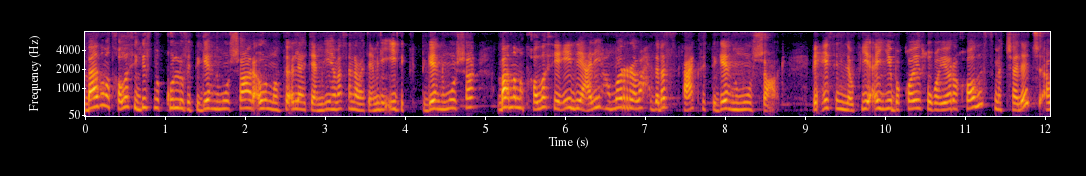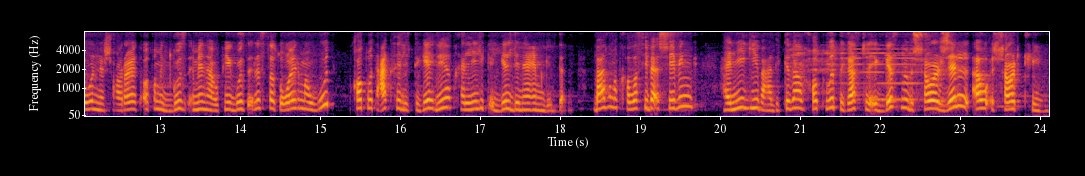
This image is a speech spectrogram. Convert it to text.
بعد ما تخلصي جسمك كله في اتجاه نمو الشعر أو المنطقة اللي هتعمليها مثلا لو هتعملي إيدك في اتجاه نمو الشعر بعد ما تخلصي عيدي عليها مرة واحدة بس في عكس اتجاه نمو الشعر. بحيث إن لو في أي بقايا صغيرة خالص ما اتشالتش أو إن الشعرايه اتقطمت جزء منها وفي جزء لسه صغير موجود خطوة عكس الاتجاه دي هتخلي لك الجلد ناعم جدا. بعد ما تخلصي بقى ال shaving هنيجي بعد كده لخطوة غسل الجسم بال shower gel أو ال shower cream.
